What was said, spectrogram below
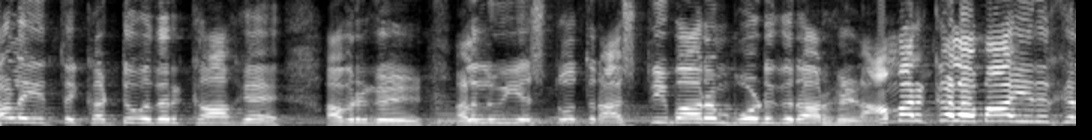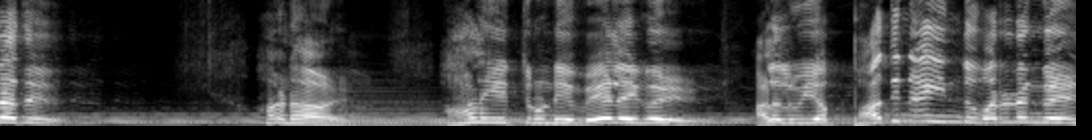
ஆலயத்தை கட்டுவதற்காக அவர்கள் அழலுய ஸ்தோத்திரம் அஸ்திபாரம் போடுகிறார்கள். அமர்க்கலமாக இருக்கிறது. ஆனால் ஆலயத்தினுடைய வேலைகள் அழலுய பதினைந்து வருடங்கள்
